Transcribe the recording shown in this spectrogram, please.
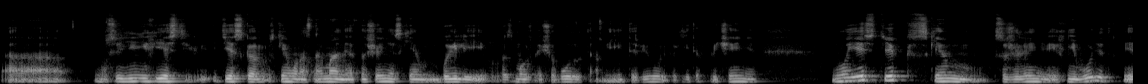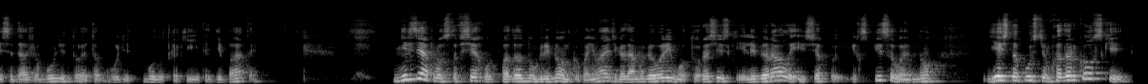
А, но среди них есть те, с кем, с кем у нас нормальные отношения, с кем были и, возможно, еще будут там и интервью, и какие-то включения. Но есть те, с кем, к сожалению, их не будет. Если даже будет, то это будет, будут какие-то дебаты. Нельзя просто всех вот под одну гребенку, понимаете, когда мы говорим вот российские либералы и всех их списываем, но есть, допустим, Ходорковский,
